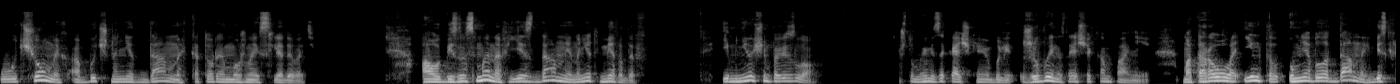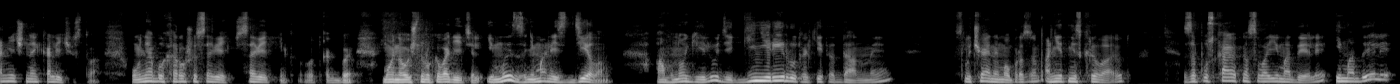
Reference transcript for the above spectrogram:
У ученых обычно нет данных, которые можно исследовать. А у бизнесменов есть данные, но нет методов. И мне очень повезло, что моими заказчиками были живые настоящие компании. Motorola, Intel. У меня было данных бесконечное количество. У меня был хороший совет, советник, вот как бы мой научный руководитель. И мы занимались делом. А многие люди генерируют какие-то данные случайным образом, они это не скрывают, запускают на свои модели, и модели,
